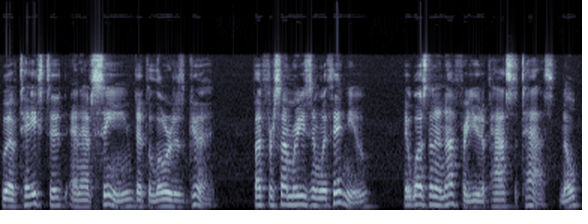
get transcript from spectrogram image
who have tasted and have seen that the Lord is good. But for some reason within you, it wasn't enough for you to pass the test. Nope,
